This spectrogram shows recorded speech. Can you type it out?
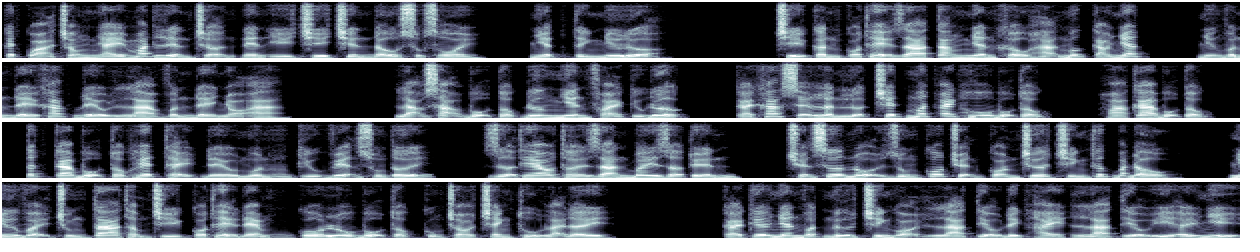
kết quả trong nháy mắt liền trở nên ý chí chiến đấu sục sôi, nhiệt tình như lửa. Chỉ cần có thể gia tăng nhân khẩu hạn mức cao nhất, những vấn đề khác đều là vấn đề nhỏ a. Lạo xạo bộ tộc đương nhiên phải cứu được, cái khác sẽ lần lượt chết mất ách hô bộ tộc, hoa ca bộ tộc, tất cả bộ tộc hết thảy đều muốn cứu viện xuống tới, dựa theo thời gian bây giờ tuyến, chuyện xưa nội dung cốt truyện còn chưa chính thức bắt đầu, như vậy chúng ta thậm chí có thể đem cô lô bộ tộc cũng cho tranh thủ lại đây. Cái kia nhân vật nữ chính gọi là tiểu địch hay là tiểu y ấy nhỉ,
